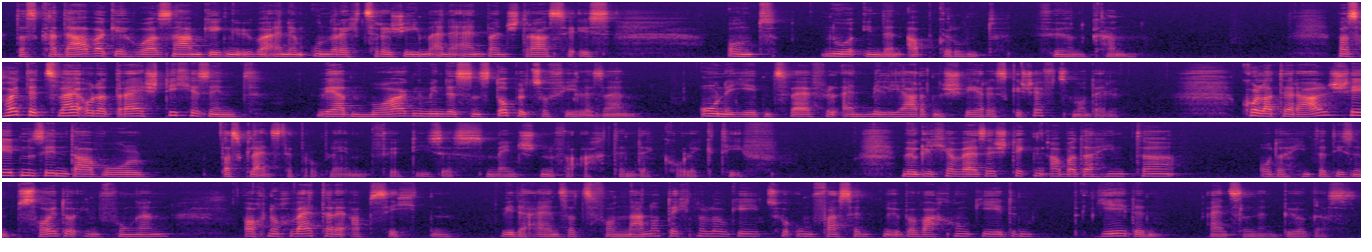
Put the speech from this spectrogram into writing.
dass Kadavergehorsam gegenüber einem Unrechtsregime eine Einbahnstraße ist und nur in den Abgrund führen kann. Was heute zwei oder drei Stiche sind, werden morgen mindestens doppelt so viele sein. Ohne jeden Zweifel ein milliardenschweres Geschäftsmodell. Kollateralschäden sind da wohl das kleinste Problem für dieses menschenverachtende Kollektiv. Möglicherweise stecken aber dahinter oder hinter diesen Pseudoimpfungen auch noch weitere Absichten, wie der Einsatz von Nanotechnologie zur umfassenden Überwachung jeden, jeden einzelnen Bürgers.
